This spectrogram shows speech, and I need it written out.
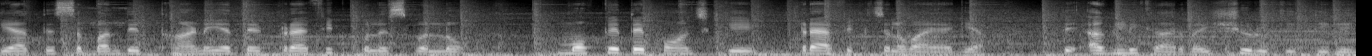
ਗਿਆ ਤੇ ਸਬੰਧਿਤ ਥਾਣੇ ਅਤੇ ਟ੍ਰੈਫਿਕ ਪੁਲਿਸ ਵੱਲੋਂ ਮੌਕੇ ਤੇ ਪਹੁੰਚ ਕੇ ਟ੍ਰੈਫਿਕ ਚਲਵਾਇਆ ਗਿਆ ਤੇ ਅਗਲੀ ਕਾਰਵਾਈ ਸ਼ੁਰੂ ਕੀਤੀ ਗਈ।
